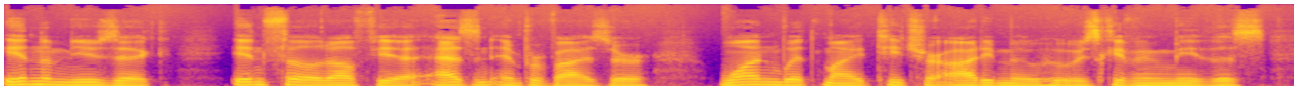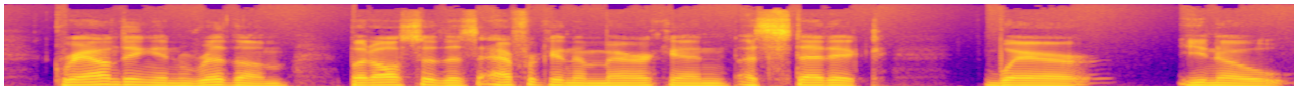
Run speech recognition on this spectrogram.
in the music in Philadelphia as an improviser, one with my teacher Adimu, who was giving me this grounding in rhythm, but also this African American aesthetic where, you know,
